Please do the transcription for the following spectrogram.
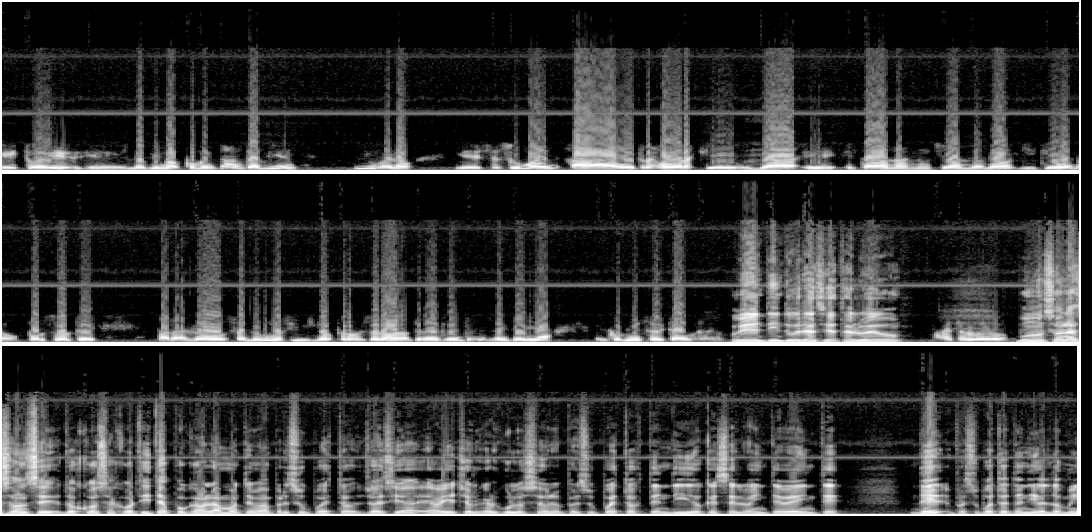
esto es eh, lo que nos comentaban también y bueno se suman a otras obras que mm. ya estaban anunciando no y que bueno por suerte para los alumnos y los profesores van a tener dentro de 30 días el comienzo de esta obra muy bien Tintu gracias hasta luego hasta luego. Bueno, son las 11. Dos cosas cortitas porque hablamos tema presupuesto. Yo decía, había hecho el cálculo sobre el presupuesto extendido que es el 2020 del presupuesto atendido del 2000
